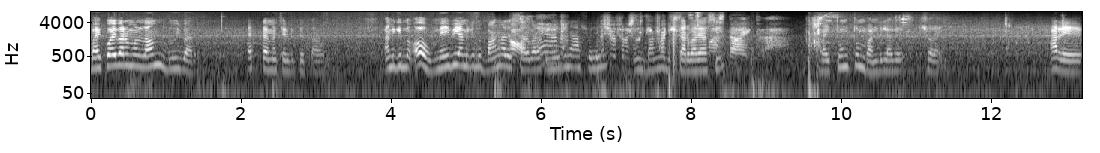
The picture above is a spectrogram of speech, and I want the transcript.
ভাই, কয়বার মরলাম? দুইবার। একটা ম্যাচের ভিতরে তাও। আমি কিন্তু ও মেবি আমি কিন্তু বাংলাদেশ সার্ভার মেবি না আসলে বাংলাদেশ সার্ভারে night. ভাই তুমতুম বান্ডি লাগে সরাই। আরে,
